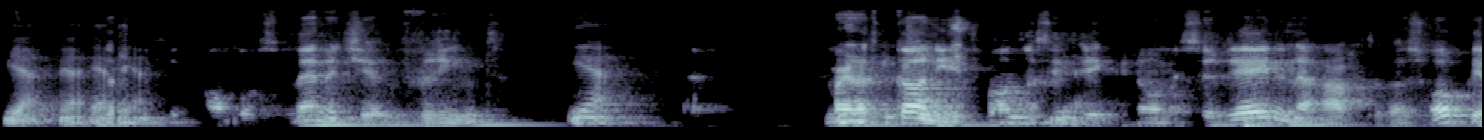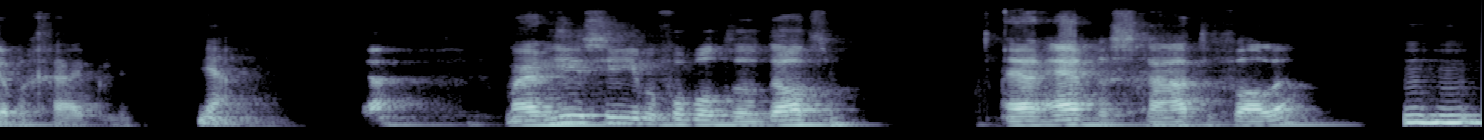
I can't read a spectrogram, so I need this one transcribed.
Ja, ja, ja, Dat ja. je anders managen, vriend. ja. Maar dat kan niet, want er zitten economische redenen achter. Dat is ook weer begrijpelijk. ja. Ja? Maar hier zie je bijvoorbeeld dat- dat er ergens gaten vallen, Mhm.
